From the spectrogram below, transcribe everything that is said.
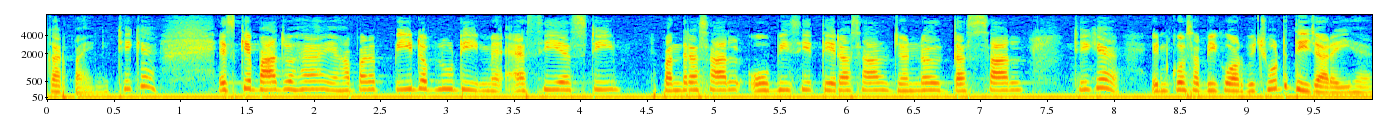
कर पाएँगे, ठीक है? इसके बाद जो है, यहाँ पर पीडब्ल्यूडी में एस सी टी पंद्रह साल ओबीसी तेरह साल जनरल दस साल, ठीक है? इनको सभी को और भी छूट दी जा रही है।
